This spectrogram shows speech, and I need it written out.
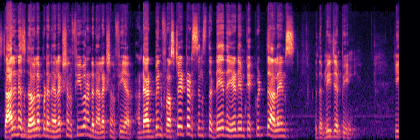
Stalin is developed an election fever and an election fear and had been frustrated since the day the ADMK quit the alliance with BJP He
